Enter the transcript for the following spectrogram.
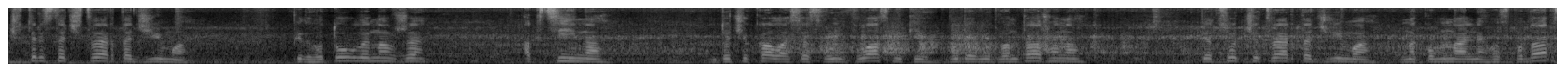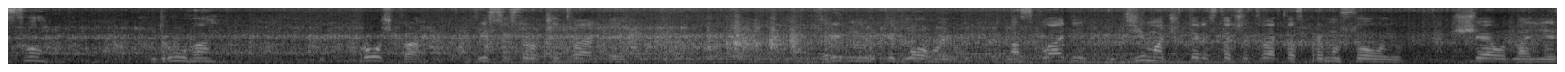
404 джима підготовлена вже. Акційна дочекалася своїх власників, буде відвантажена. 504 джима на комунальне господарство. Друга прошка 244 з рівною підлогою на складі. Джима 404 з примусовою. Ще одна є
